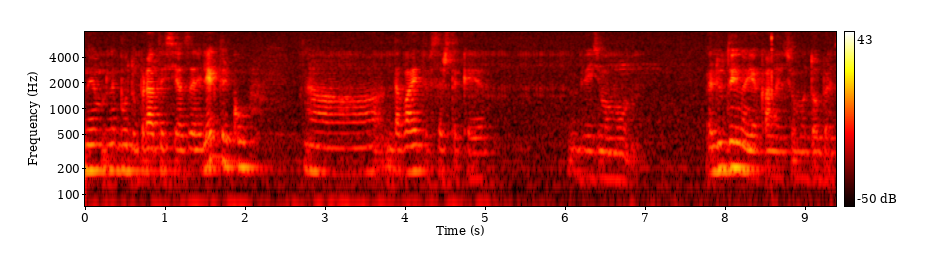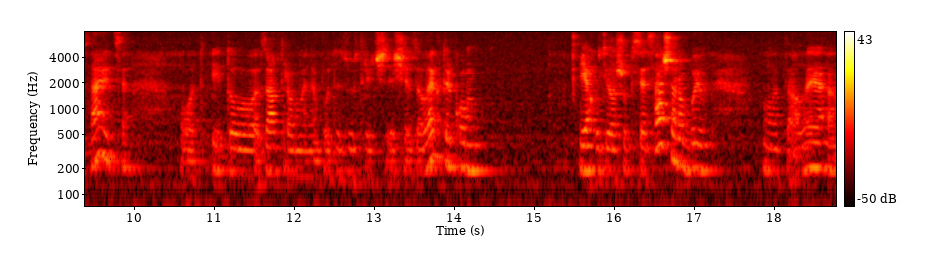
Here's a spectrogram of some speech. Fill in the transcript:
не, не буду братися за електрику. Давайте все ж таки візьмемо людину, яка на цьому добре знається. От, і то завтра в мене буде зустріч ще з електриком. Я хотіла, щоб все Саша робив, от, але е,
